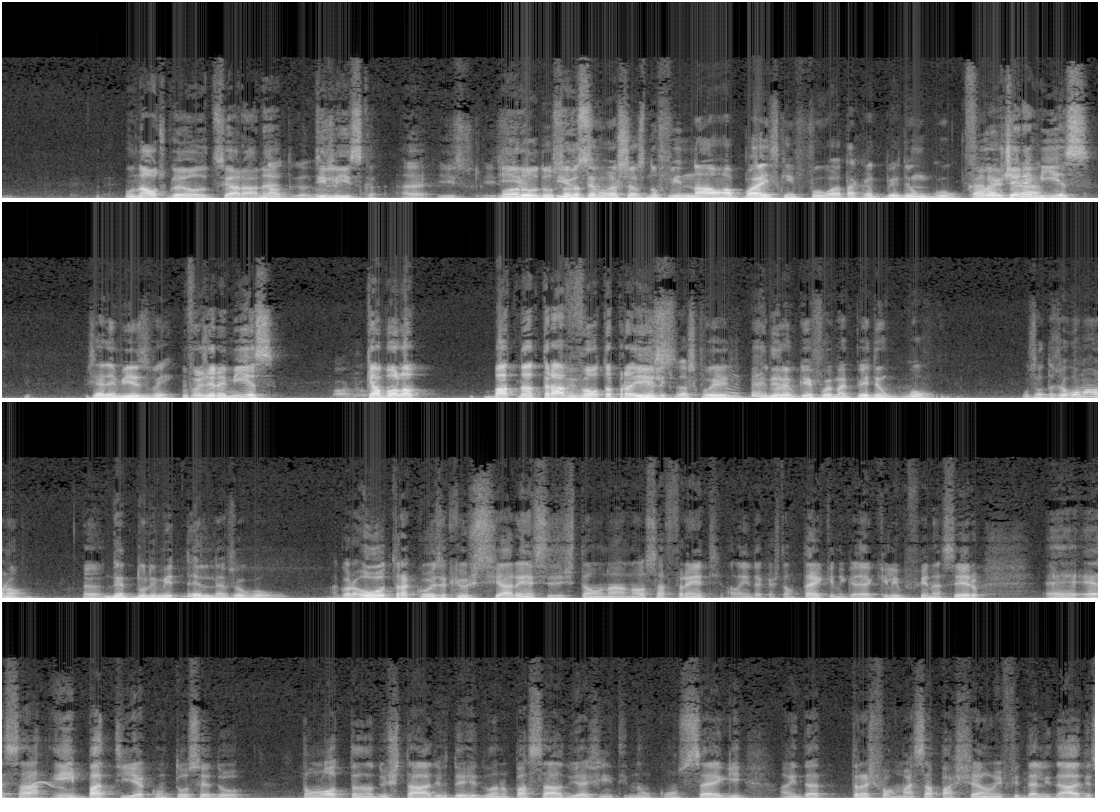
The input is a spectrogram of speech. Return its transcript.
O Náutico ganhou do Ceará, né? Náutico- De Lisca. É, isso, isso. E Ora, o- do e Santa os- teve uma chance no final, rapaz. Quem foi o atacante que perdeu um gol? Cara Foi o Jeremias. Jeremias, vem? Não foi o Jeremias? Que a bola bate na trave e volta pra ele? Isso, acho que foi ele. Perdeu. não lembro quem foi, mas perdeu um gol. O Santa jogou mal, não. É. Dentro do limite dele, né? Jogou. Agora, outra coisa que os cearenses estão na nossa frente, além da questão técnica e equilíbrio financeiro, é essa empatia com o torcedor. Estão lotando estádios desde o ano passado e a gente não consegue ainda transformar essa paixão em fidelidade,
